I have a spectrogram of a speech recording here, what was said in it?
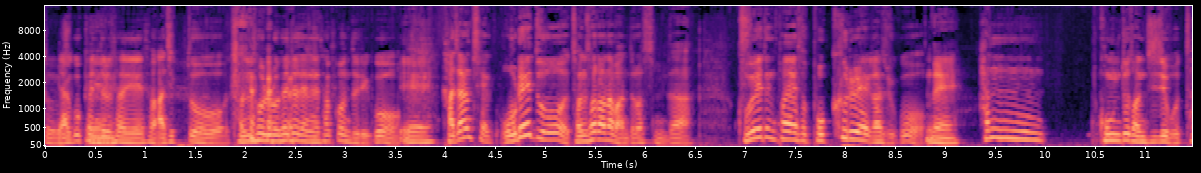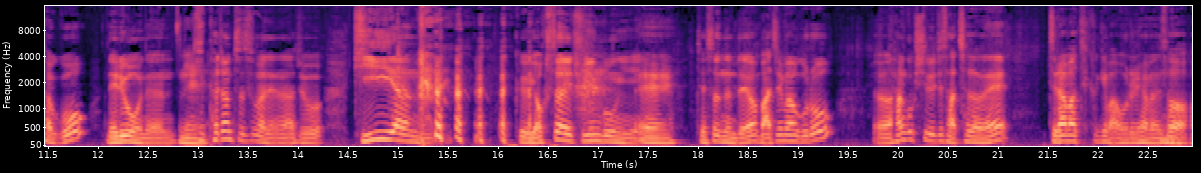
또 야구 팬들 예. 사이에서 아직도 전설로 회자되는 사건들이고 예. 가장 최 올해도 전설 하나 만들었습니다. 9회 등판에서 보크를 해가지고 네. 한 공도 던지지 못하고 내려오는 네. 투- 패전 투수가 되는 아주 기이한 그 역사의 주인공이 예. 됐었는데요. 마지막으로 어, 한국 시리즈 4차전에 드라마틱하게 마무리를 하면서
